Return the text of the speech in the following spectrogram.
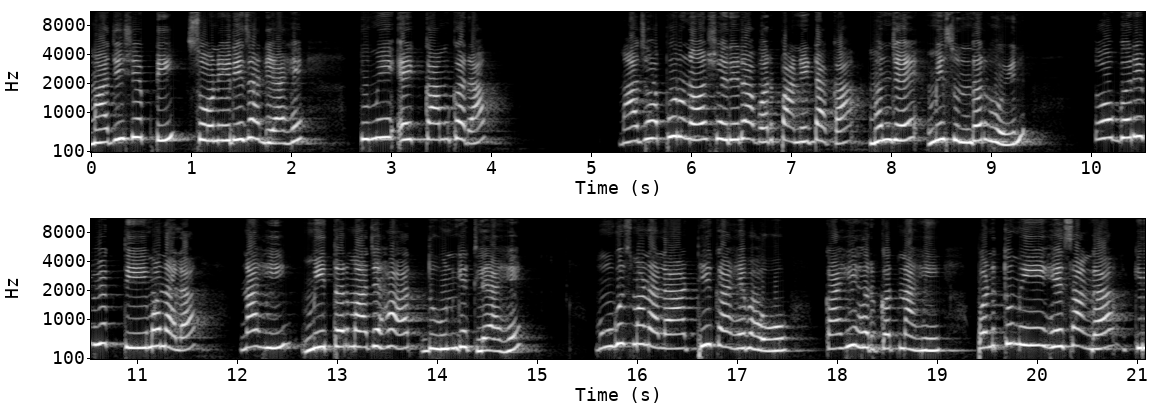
माझी शेपटी सोनेरी झाली आहे. तुम्ही एक काम करा माझ्या पूर्ण शरीरावर पाणी टाका म्हणजे मी सुंदर होईल. तो गरीब व्यक्ती म्हणाला नाही मी तर माझे हात धुवून घेतले आहे. मुंगूस म्हणाला ठीक आहे भाऊ काही हरकत नाही पण तुम्ही हे सांगा की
